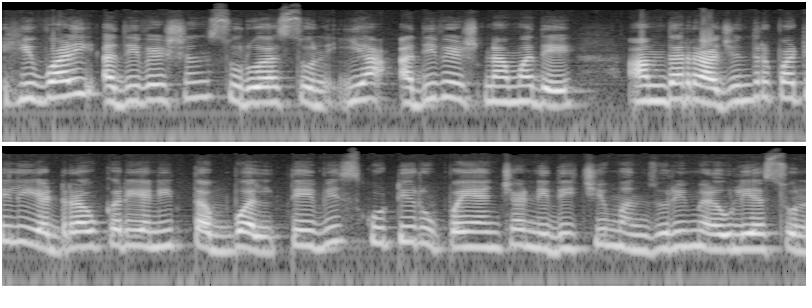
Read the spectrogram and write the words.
हिवाळी अधिवेशन सुरू असून या अधिवेशनामध्ये आमदार राजेंद्र पाटील यड्रावकर यांनी तब्बल तेवीस कोटी रुपयांच्या निधीची मंजुरी मिळवली असून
